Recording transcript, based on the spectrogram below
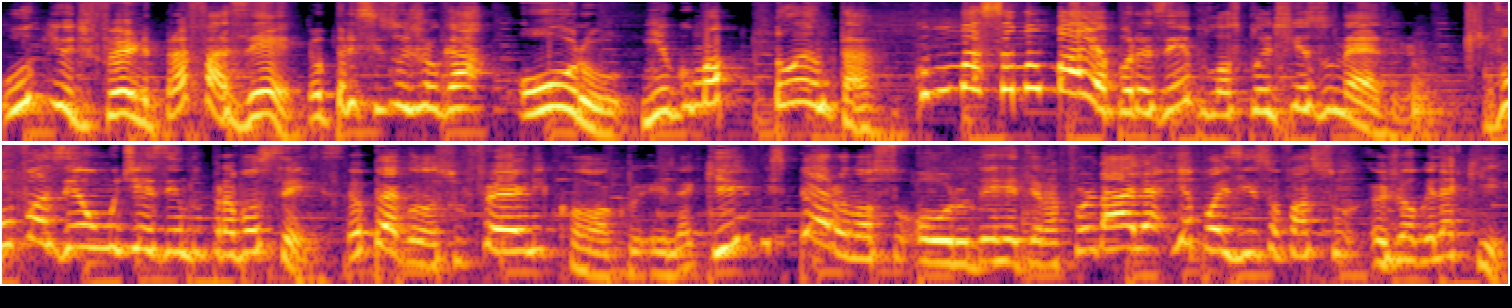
O Guild Fern, para fazer, eu preciso jogar ouro em alguma planta, uma samambaia, por exemplo, as plantinhas do Nether. Vou fazer um de exemplo para vocês. Eu pego o nosso Fern, coloco ele aqui, espero o nosso ouro derreter na fornalha e após isso eu faço, eu jogo ele aqui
